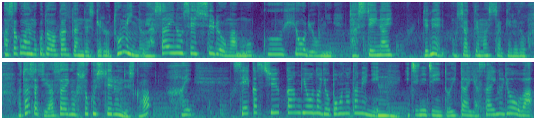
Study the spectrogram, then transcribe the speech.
朝ごはんのことは分かったんですけど都民の野菜の摂取量が目標量に達していないってねおっしゃってましたけれど私たち野菜が不足してるんですか？はい。生活習慣病の予防のために、1日に摂りたい野菜の量は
